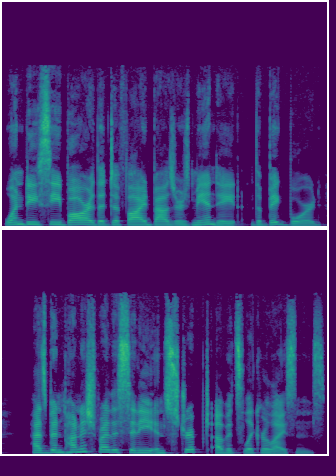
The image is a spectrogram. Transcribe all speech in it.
One DC bar that defied Bowser's mandate, the Big Board, has been punished by the city and stripped of its liquor license.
